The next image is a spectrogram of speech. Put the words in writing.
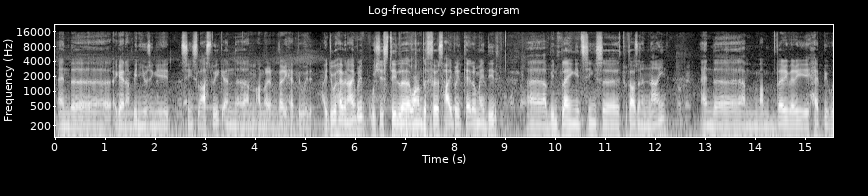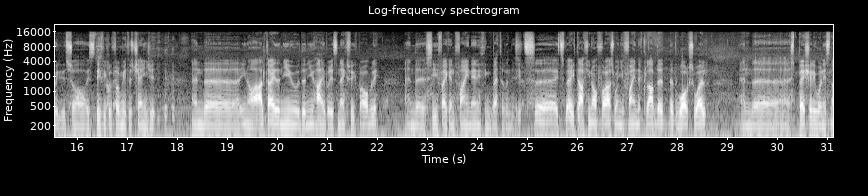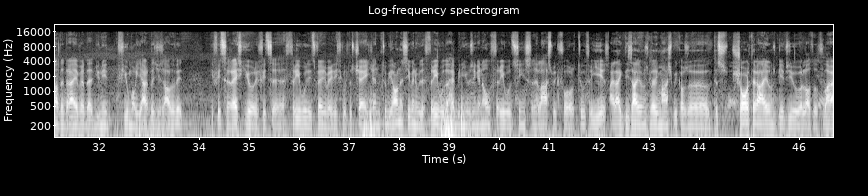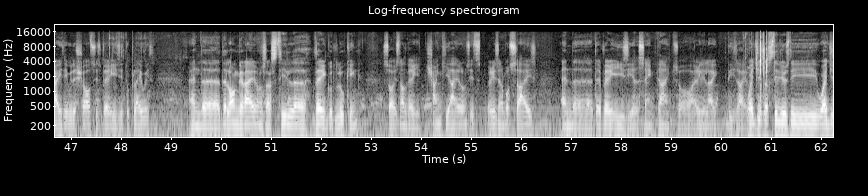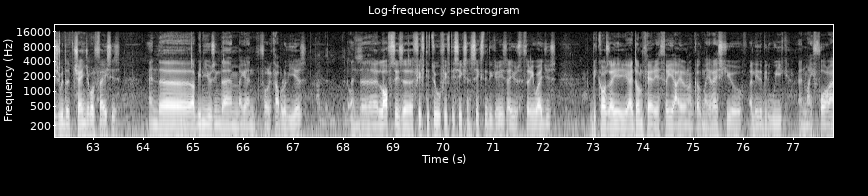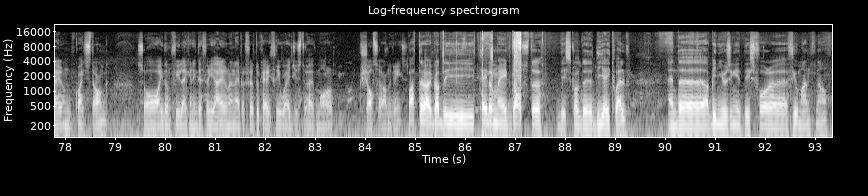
and uh, again I've been using it since last week and uh, I'm, I'm, very happy with it. I do have an hybrid which is still uh, one of the first hybrid TaylorMade did. Uh, I've been playing it since uh, 2009 okay. and uh, I'm, I'm, very very happy with it so it's difficult for me to change it and you know I'll try the new the new hybrids next week probably and see if I can find anything better than this. It's, it's very tough you know for us when you find a club that, that works well and uh, especially when it's not a driver that you need a few more yardages out of it. If it's a rescue or if it's a three wood, it's very, very difficult to change. And to be honest, even with a three wood, I have been using an old three wood since uh, last week for two, three years. I like these irons very much because uh, the shorter irons gives you a lot of variety with the shots. It's very easy to play with. And uh, the longer irons are still uh, very good looking. So it's not very chunky irons, it's reasonable size and uh, they're very easy at the same time. So I really like these irons. Wedges, I still use the wedges with the changeable faces and uh, I've been using them again for a couple of years. And the, the lofts? And the uh, lofts is uh, 52, 56 and 60 degrees. I use three wedges because I, I don't carry a three iron. I've got my rescue a little bit weak and my four iron quite strong. So I don't feel like I need a three iron and I prefer to carry three wedges to have more shots around the greens. Putter, I've got the TaylorMade Ghost, uh, this called the DA12, and uh, I've been using it this for a few months now.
